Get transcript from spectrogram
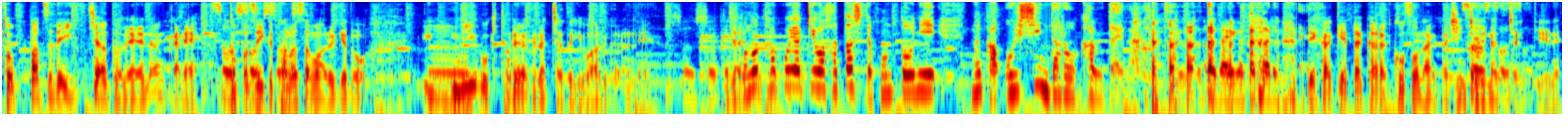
突発で行っちゃうとねなんかね突発で行く楽しさもあるけど身動き取れなくなっちゃう時もあるからね。そうそう。じゃあでこのたこ焼きは果たして本当になんか美味しいんだろうかみたいなっていう疑いがかかるみたい出なかけたからこそなんか慎重になっちゃうっていうね。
